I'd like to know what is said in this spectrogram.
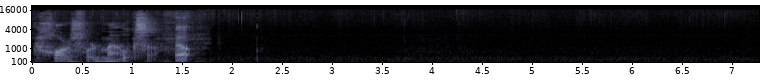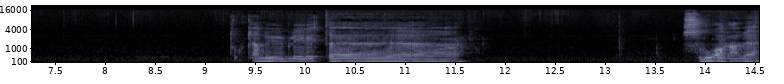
Hartford med också. Ja. Då kan det ju bli lite eh, svårare.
